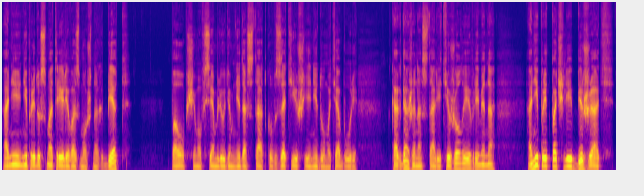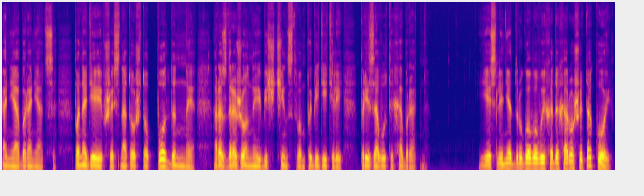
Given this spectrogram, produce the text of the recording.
они не предусмотрели возможных бед, по общему всем людям недостатку в затишье не думать о буре. Когда же настали тяжелые времена, они предпочли бежать, а не обороняться, понадеявшись на то, что подданные, раздраженные бесчинством победителей, призовут их обратно. Если нет другого выхода, хороший такой —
